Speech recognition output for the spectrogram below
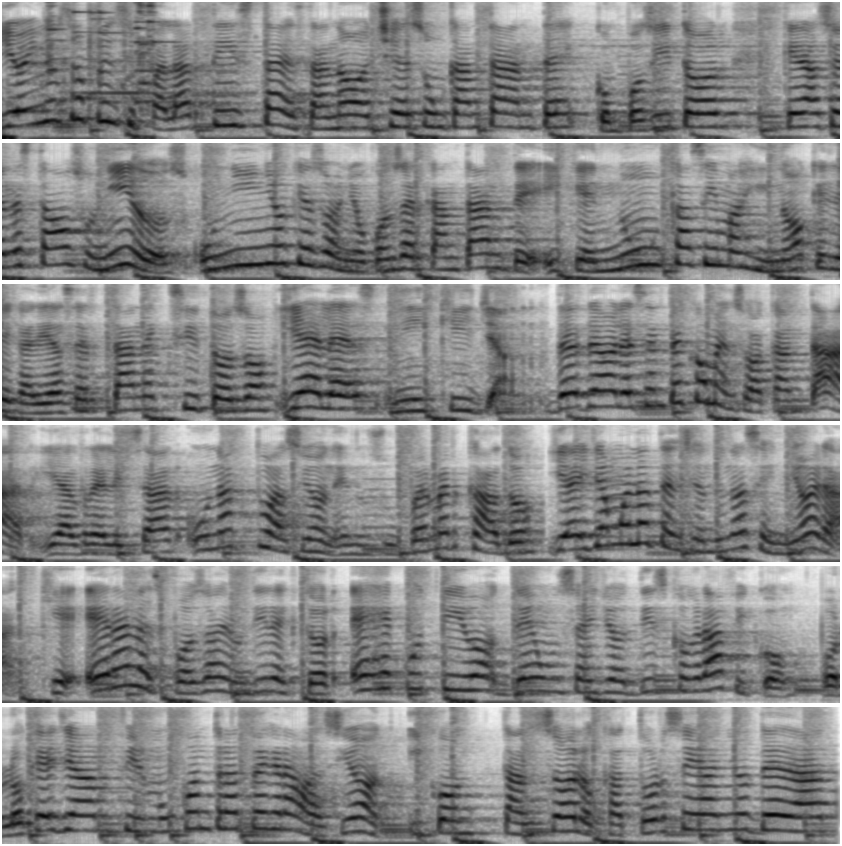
Y hoy nuestro principal artista esta noche es un cantante, compositor, que nació en Estados Unidos, un niño que soñó con ser cantante y que nunca se imaginó que llegaría a ser tan exitoso y él es Nicky Jam. Desde adolescente comenzó a cantar y al realizar una actuación en un supermercado y ahí llamó la atención de una señora que era la esposa de un director ejecutivo de un sello discográfico, por lo que Jam firmó un contrato de grabación y con tan solo 14 años de edad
